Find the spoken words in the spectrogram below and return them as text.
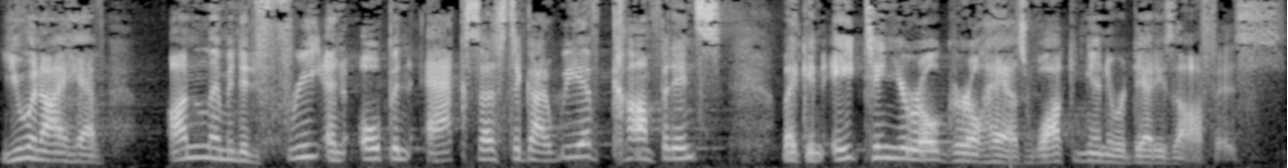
You and I have unlimited free and open access to God. We have confidence like an 18 year old girl has walking into her daddy's office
